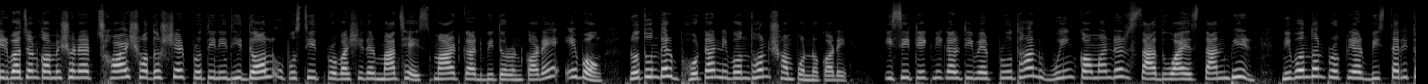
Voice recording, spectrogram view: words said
নির্বাচন কমিশনের ছয় সদস্যের প্রতিনিধি দল উপস্থিত প্রবাসীদের মাঝে স্মার্ট কার্ড বিতরণ করে এবং নতুনদের ভোটার নিবন্ধন সম্পন্ন করে। ইসি টেকনিক্যাল টিমের প্রধান উইং কমান্ডার সাদ ওয়াইস তানভীর নিবন্ধন প্রক্রিয়ার বিস্তারিত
